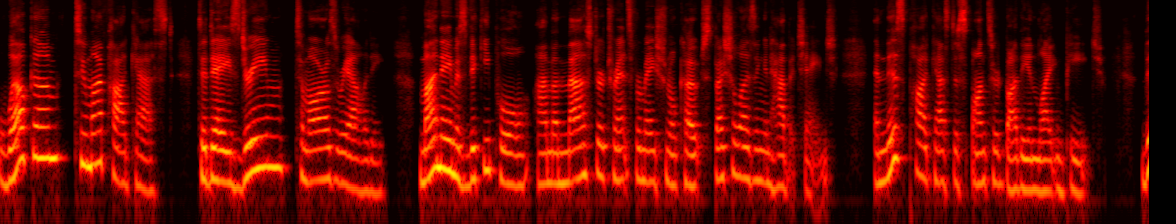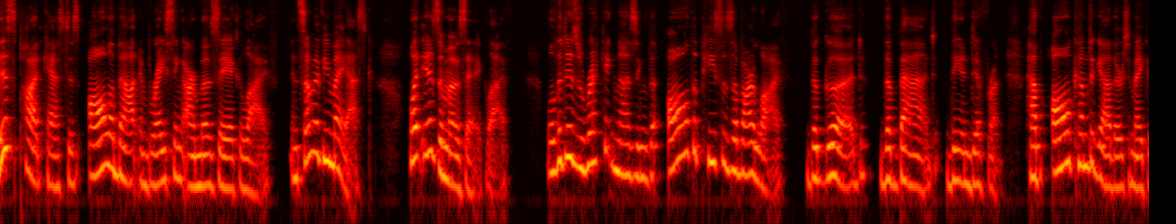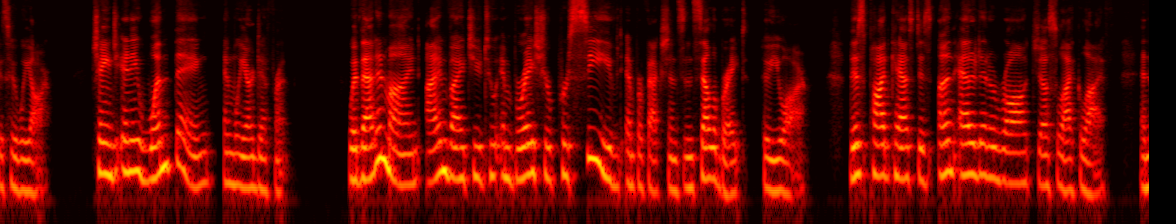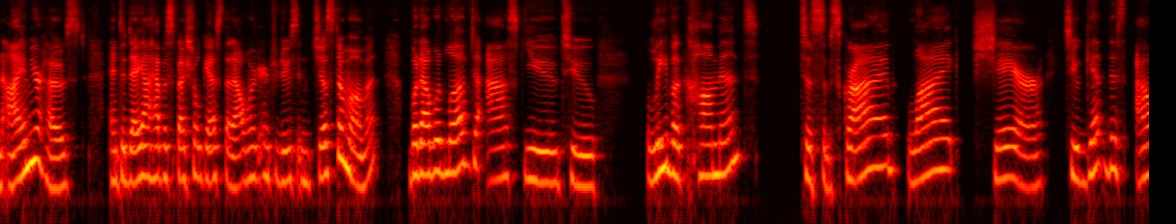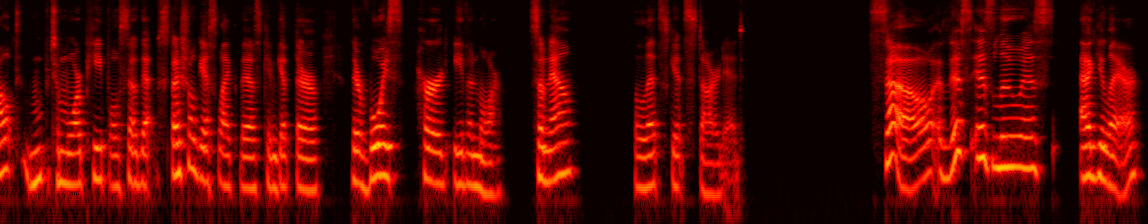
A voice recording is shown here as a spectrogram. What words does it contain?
Welcome to my podcast, Today's Dream, Tomorrow's Reality. My name is Vicki Poole. I'm a master transformational coach specializing in habit change. And this podcast is sponsored by the Enlightened Peach. This podcast is all about embracing our mosaic life. And some of you may ask, what is a mosaic life? Well, it is recognizing that all the pieces of our life, the good, the bad, the indifferent, have all come together to make us who we are. Change any one thing, and we are different. With that in mind, I invite you to embrace your perceived imperfections and celebrate who you are. This podcast is unedited and raw, just like life. And I am your host. And today I have a special guest that I want to introduce in just a moment. But I would love to ask you to leave a comment, to subscribe, like, share, to get this out to more people so that special guests like this can get their their voice heard even more. So now let's get started. So this is Luis Aguilar.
